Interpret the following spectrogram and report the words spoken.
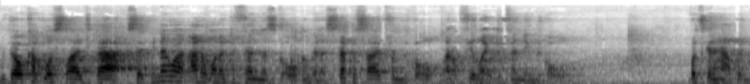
we go a couple of slides back, said, you know what, I don't want to defend this goal. I'm going to step aside from the goal. I don't feel like defending the goal. What's going to happen?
